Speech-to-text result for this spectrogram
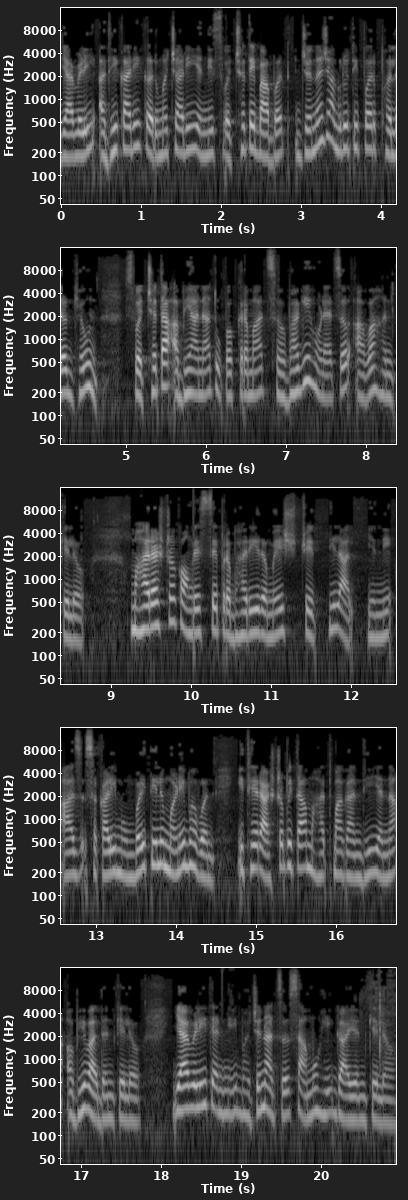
यावेळी अधिकारी कर्मचारी यांनी स्वच्छतेबाबत जनजागृतीपर फलक घेऊन स्वच्छता अभियानात उपक्रमात सहभागी होण्याचं आवाहन केलं. महाराष्ट्र काँग्रेसचे प्रभारी रमेश चेतनीलाल यांनी आज सकाळी मुंबईतील मणिभवन इथे राष्ट्रपिता महात्मा गांधी यांना अभिवादन केलं. यावेळी त्यांनी भजनाचं सामूहिक गायन केलं.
